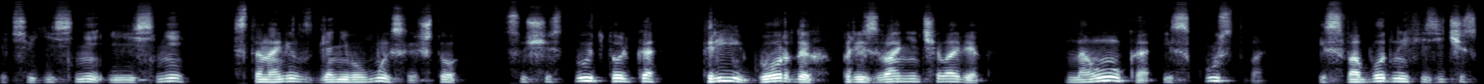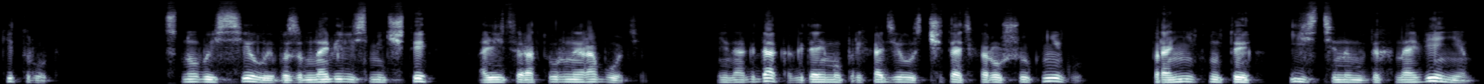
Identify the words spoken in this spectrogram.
И все ясней и ясней становилась для него мысль, что существует только три гордых призвания человека — наука, искусство и свободный физический труд. С новой силой возобновились мечты о литературной работе. Иногда, когда ему приходилось читать хорошую книгу, проникнутый истинным вдохновением,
